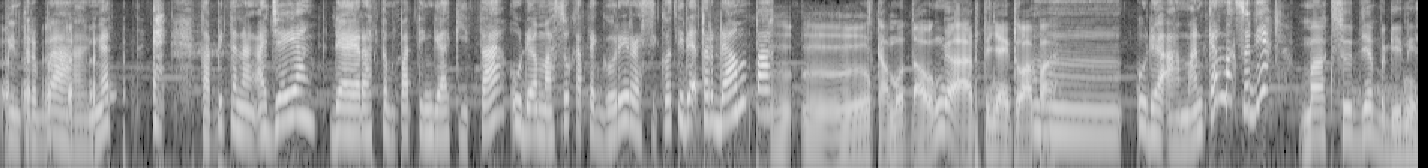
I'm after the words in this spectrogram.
pinter banget. Eh, tapi tenang aja, Yang. Daerah tempat tinggal kita udah masuk kategori resiko tidak terdampak. Mm-mm, kamu tahu nggak artinya itu apa? Hmm, udah aman kan maksudnya? Maksudnya begini,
